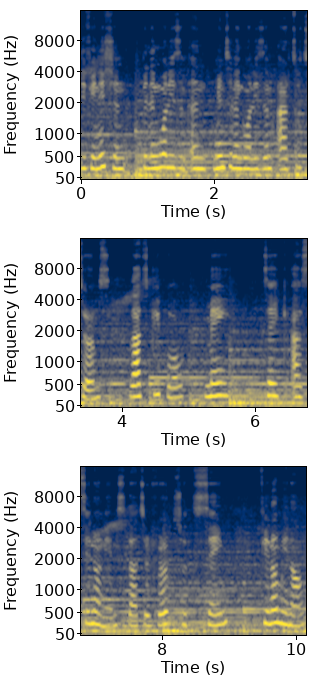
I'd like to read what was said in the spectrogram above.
In definition, bilingualism and multilingualism are two terms that people may take as synonyms that refer to the same phenomenon.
